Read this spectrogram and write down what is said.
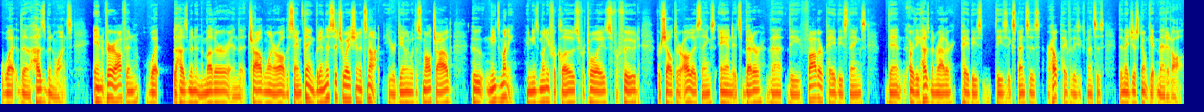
what the husband wants. And very often, what the husband and the mother and the child want are all the same thing. But in this situation, it's not. You're dealing with a small child who needs money, who needs money for clothes, for toys, for food, for shelter, all those things. And it's better that the father pay these things then or the husband rather pay these these expenses or help pay for these expenses, than they just don't get met at all.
